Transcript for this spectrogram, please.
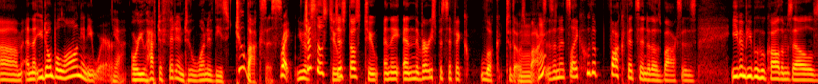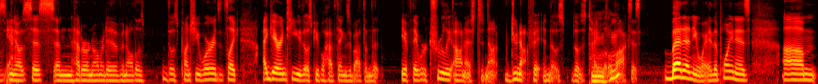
um, and that you don't belong anywhere. Yeah. Or you have to fit into one of these two boxes. Right. You Just those two. Just those two. And they and the very specific look to those Mm-hmm. boxes. And it's like, who the fuck fits into those boxes? Even people who call themselves, you know, cis and heteronormative and all those those punchy words, it's like I guarantee you those people have things about them that if they were truly honest did not do not fit in those those tight little Mm-hmm. boxes. But anyway, the point is, um,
